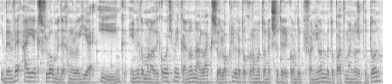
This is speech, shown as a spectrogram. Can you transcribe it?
Η BMW iX Flow με τεχνολογία e-ink είναι το μοναδικό όχημα ικανό να αλλάξει ολόκληρο το χρώμα των εξωτερικών των επιφανειών με το πάτημα ενός μπουτών,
